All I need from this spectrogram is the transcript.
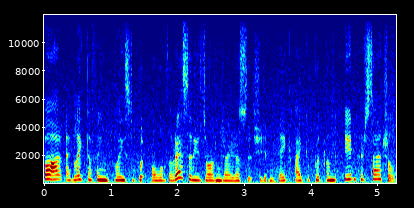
But I'd like to find a place to put all of the rest of these Dwarven gyros that she didn't take. I could put them in her satchel.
